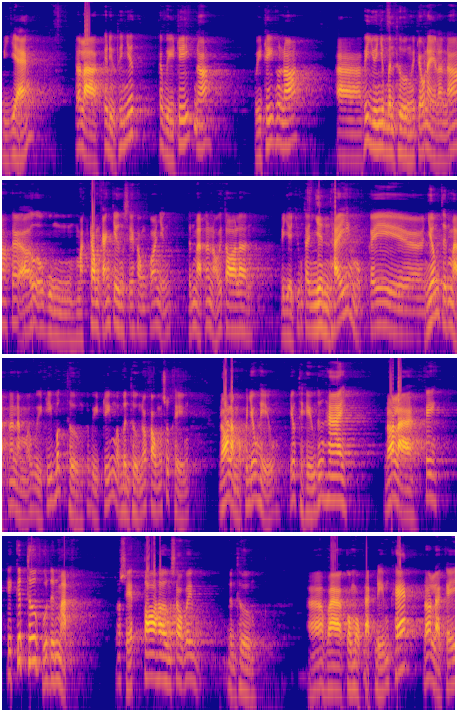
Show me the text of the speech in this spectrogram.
bị giãn đó là cái điều thứ nhất, cái vị trí của nó. Vị trí của nó à, ví dụ như bình thường ở chỗ này là nó cái ở ở vùng mặt trong cẳng chân sẽ không có những tĩnh mạch nó nổi to lên. Bây giờ chúng ta nhìn thấy một cái ờ, nhóm tĩnh mạch nó nằm ở vị trí bất thường cái vị trí mà bình thường nó không có xuất hiện. Đó là một cái dấu hiệu. Dấu hiệu thứ hai đó là cái cái kích thước của tĩnh mạch nó sẽ to hơn so với bình thường à, và còn một đặc điểm khác đó là cái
